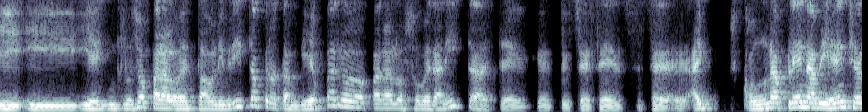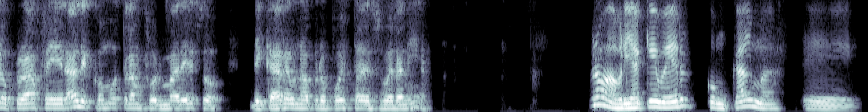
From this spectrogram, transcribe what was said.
y, y, incluso para los estados libristas, pero también para, para los soberanistas, este, que se, se, hay con una plena vigencia de los programas federales, ¿cómo transformar eso de cara a una propuesta de soberanía? Bueno, habría que ver con calma eh,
